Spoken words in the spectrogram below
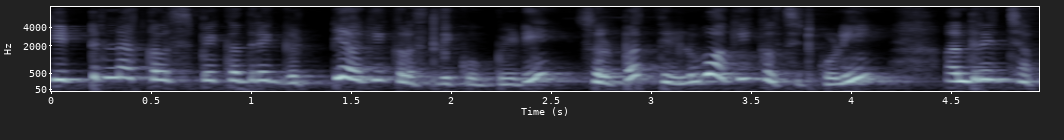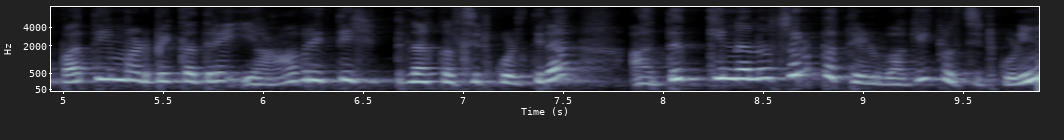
ಹಿಟ್ಟನ್ನು ಕಲಿಸ್ಬೇಕಾದ್ರೆ ಗಟ್ಟಿಯಾಗಿ ಕಲಿಸ್ಲಿಕ್ಕೆ ಹೋಗಬೇಡಿ. ಸ್ವಲ್ಪ ತೆಳುವಾಗಿ ಕಲಸಿಟ್ಕೊಳ್ಳಿ. ಅಂದರೆ ಚಪಾತಿ ಮಾಡಬೇಕಾದ್ರೆ ಯಾವ ರೀತಿ ಹಿಟ್ಟನ್ನು ಕಲಸಿಟ್ಕೊಳ್ತೀರಾ ಅದಕ್ಕಿನ್ನೂ ಸ್ವಲ್ಪ ತೆಳುವಾಗಿ ಕಲಸಿಟ್ಕೊಳ್ಳಿ.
